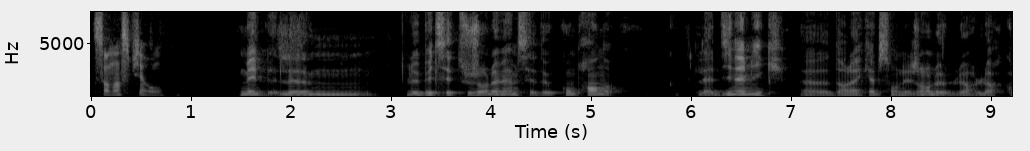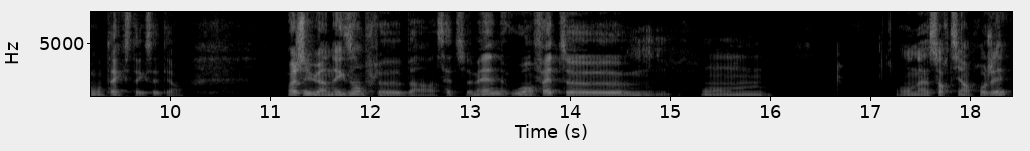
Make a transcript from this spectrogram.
s'en inspireront. Mais le, le but, c'est toujours le même, c'est de comprendre la dynamique dans laquelle sont les gens, leur, contexte, etc. Moi, j'ai eu un exemple ben, cette semaine où, en fait, on, a sorti un projet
